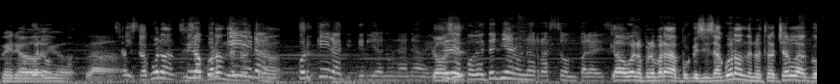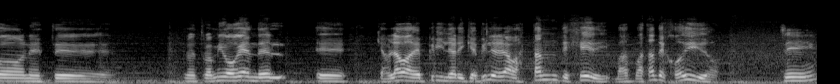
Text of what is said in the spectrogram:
Pero No, bueno, digo, Claro. ¿Se acuerdan, se Pero ¿por acuerdan de qué, nuestra. era, ¿por qué era que querían una nave? Claro, Ustedes- sí. Porque tenían una razón para eso. Claro, bueno, pero pará, porque si se acuerdan de nuestra charla con este nuestro amigo Gendel, eh, que hablaba de Piller y que Piller era bastante heady, ba- bastante jodido. sí.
